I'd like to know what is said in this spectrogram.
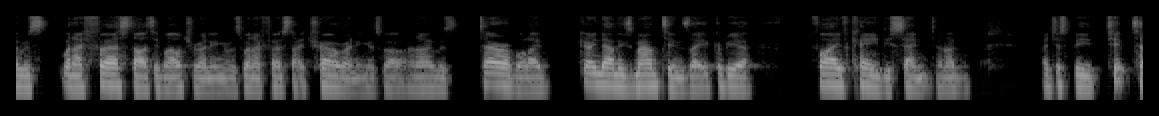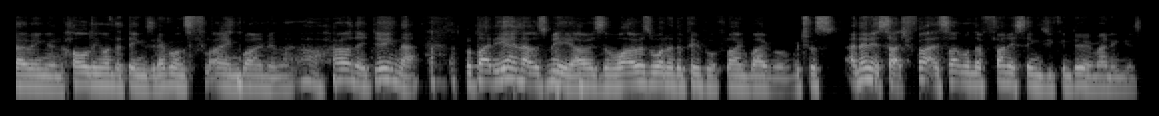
was when I first started my ultra running. It was when I first started trail running as well, and I was terrible. I going down these mountains, like it could be a 5k descent, and I'd I'd just be tiptoeing and holding onto things, and everyone's flying by me. I'm like, oh, how are they doing that? But by the end, that was me. I was the I was one of the people flying by everyone, which was, and then it's such fun. It's like one of the funnest things you can do in running is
